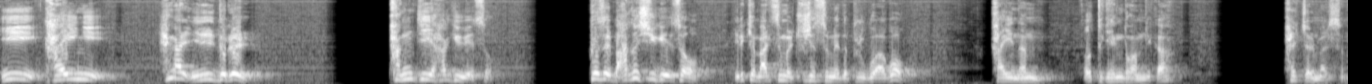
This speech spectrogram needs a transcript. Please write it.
이 가인이 행할 일들을 방지하기 위해서 그것을 막으시기 위해서 이렇게 말씀을 주셨음에도 불구하고 가인은 어떻게 행동합니까? 8절 말씀.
